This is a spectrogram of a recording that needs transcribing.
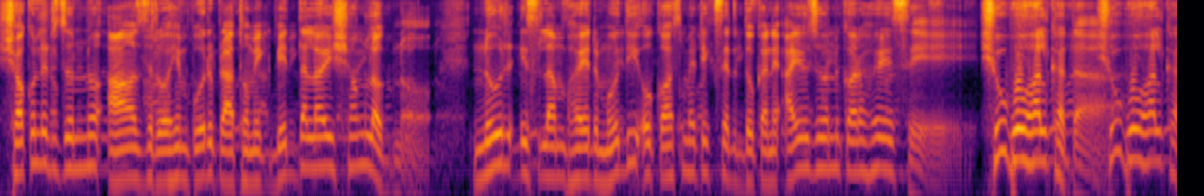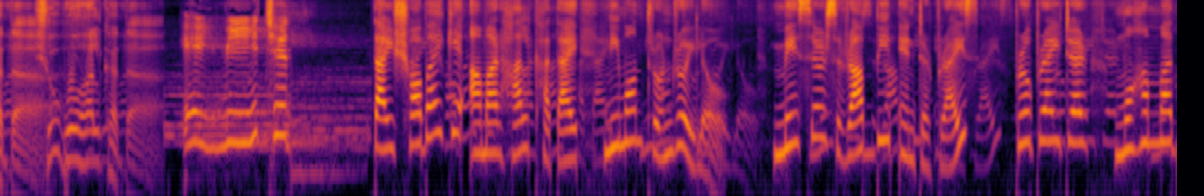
সকলের জন্য আজ রহিমপুর প্রাথমিক বিদ্যালয় সংলগ্ন। নূর ইসলাম ভাইয়ের মুদি ও কসমেটিক্সের দোকানে আয়োজন করা হয়েছে। শুভ হালখাতা। শুভ হালখাতা। শুভ হালখাতা। এই মিছে তাই সবাইকে আমার হালখাতায় নিমন্ত্রণ রইল। Messrs Rabbi enterprise proprietor Mohammad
